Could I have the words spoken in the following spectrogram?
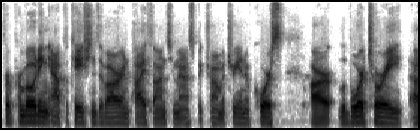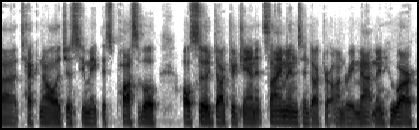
for promoting applications of R and Python to mass spectrometry, and of course, our laboratory uh, technologists who make this possible. Also, Dr. Janet Simons and Dr. Andre Mattman, who are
